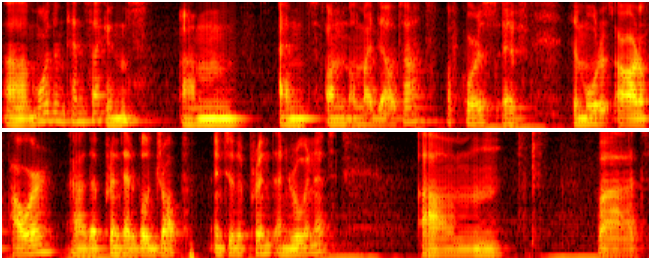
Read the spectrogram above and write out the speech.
uh, more than 10 seconds. Um, And on, on my Delta, of course, if the motors are out of power, uh, the printhead will drop into the print and ruin it. Um, but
